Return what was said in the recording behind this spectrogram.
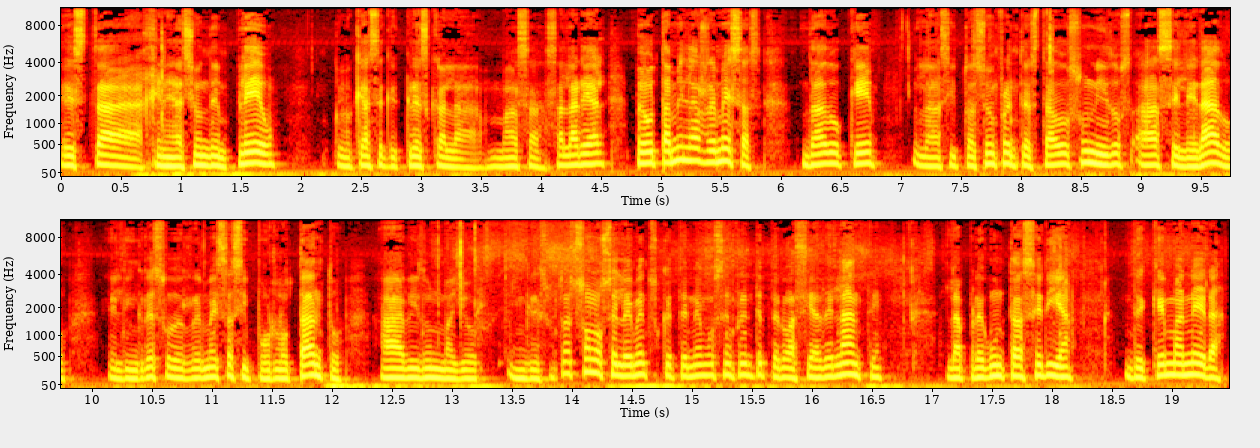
esta generación de empleo, lo que hace que crezca la masa salarial, pero también las remesas, dado que la situación frente a Estados Unidos ha acelerado el ingreso de remesas y por lo tanto ha habido un mayor ingreso. Entonces son los elementos que tenemos enfrente, pero hacia adelante la pregunta sería de qué manera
